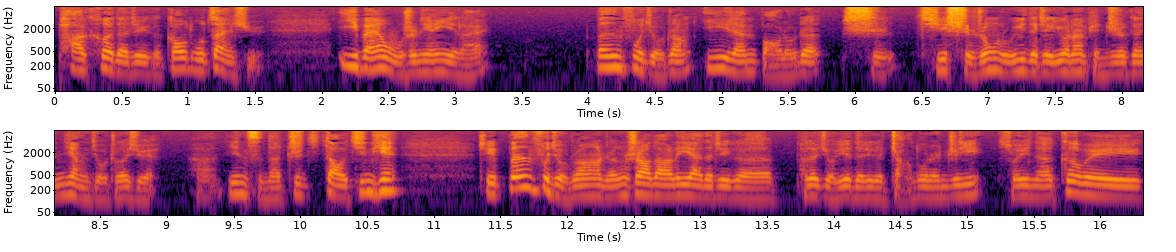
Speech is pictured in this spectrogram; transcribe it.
帕克的这个高度赞许。一百五十年以来，奔富酒庄依然保留着始其始终如一的这个优良品质跟酿酒哲学啊。因此呢，直到今天，这奔富酒庄仍是澳大利亚的这个葡萄酒业的这个掌舵人之一。所以呢，各位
